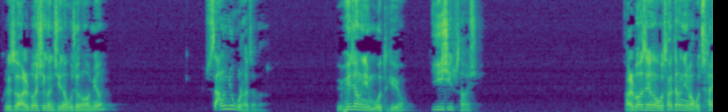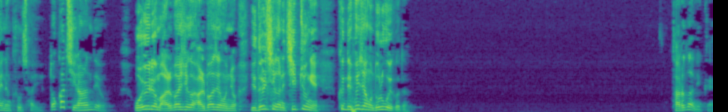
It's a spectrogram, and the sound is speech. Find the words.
그래서 알바 시간 지나고 전화하면 쌍욕을 하잖아. 회장님 어떻게 해요? 24시. 알바생하고 사장님하고 차이는 그 차이예요. 똑같이 일하는데요. 오히려 알바 시간, 알바생은요, 8시간에 집중해. 근데 회장은 놀고 있거든. 다르다니까요.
